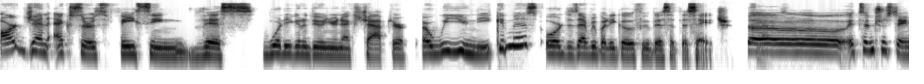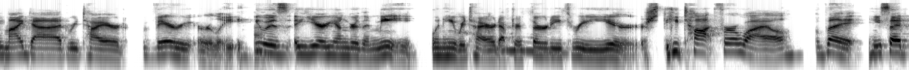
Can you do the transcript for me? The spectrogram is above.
Are Gen Xers facing this? What are you going to do in your next chapter? Are we unique in this or does everybody go through this at this age? So it's interesting. My dad retired very early. He was a year younger than me when he retired after 33 years. He taught for a while, but he said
